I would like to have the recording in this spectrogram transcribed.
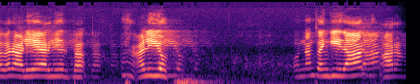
அவர் அழியை அறிஞ்சிருப்பார் அழியும். ஒன்றாம் சங்கீதம் ஆறாம்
